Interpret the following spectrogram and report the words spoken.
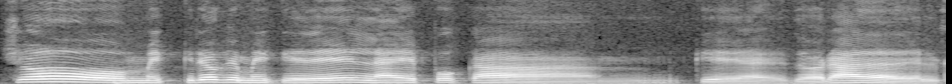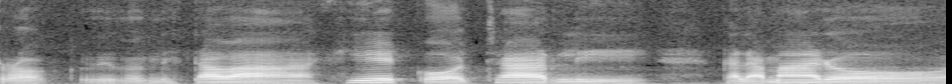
yo me, creo que me quedé en la época mm, que, dorada del rock, donde estaba Gieco, Charlie, Calamaro,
